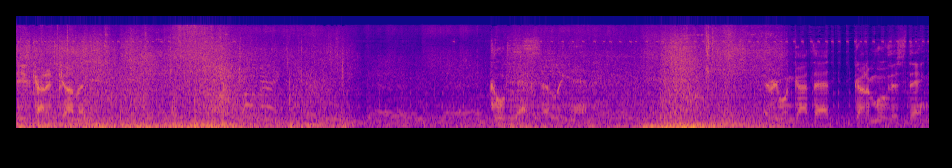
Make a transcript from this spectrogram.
He's got it coming. Kodiak settling in. Everyone got that? Gotta move this thing.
